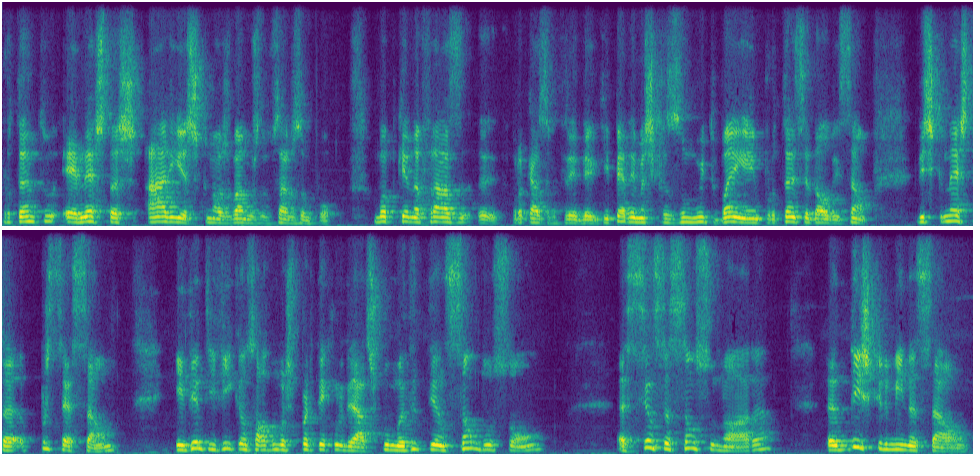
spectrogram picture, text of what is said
Portanto, é nestas áreas que nós vamos debruçar-nos um pouco. Uma pequena frase, eh, que por acaso retirei da Wikipédia, mas que resume muito bem a importância da audição. Diz que nesta percepção identificam-se algumas particularidades, como a detenção do som, a sensação sonora, a discriminação,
